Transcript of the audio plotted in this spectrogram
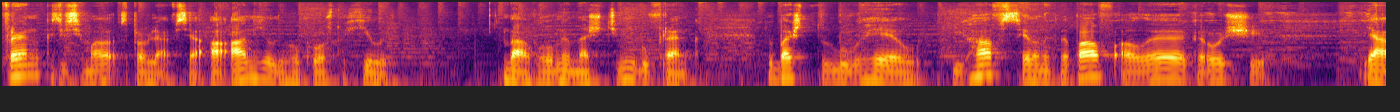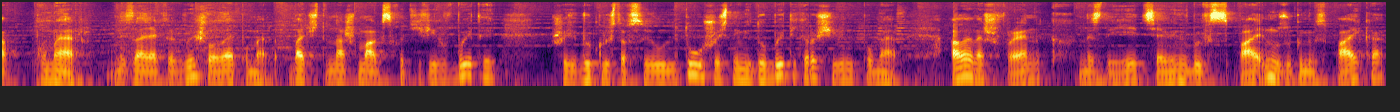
Френк зі всіма справлявся, а ангел його просто хілив. Да, головним в нашій тімі був Френк. Тут бачите, тут був Гейл і Гавс, я на них напав, але коротше, я помер. Не знаю, як так вийшло, але я помер. Бачите, наш Макс хотів їх вбити, щось використав свою ульту, щось не міг добити, коротше, він помер. Але наш Френк, не здається, він вбив спай, ну, зупинив спайка,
